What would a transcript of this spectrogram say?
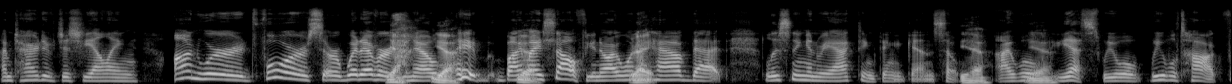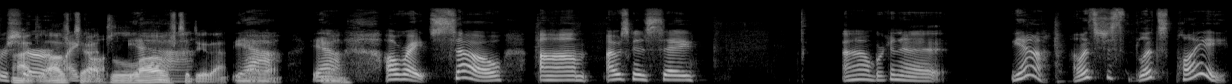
I'm tired of just yelling onward force or whatever yeah, you know yeah, by yeah. myself you know i want right. to have that listening and reacting thing again so yeah i will yes we will we will talk for sure i'd love Michael. to i'd love to do that yeah yeah. all right so um i was going to say uh we're going to yeah let's just let's play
